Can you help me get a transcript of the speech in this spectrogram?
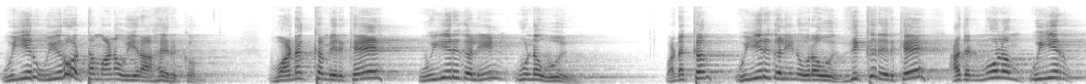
உயிர் உயிரோட்டமான உயிராக இருக்கும். வணக்கம் இருக்கே உயிர்களின் உணவு. வணக்கம். உயிர்களின் உறவு திக்கர் இருக்கே. அதன் மூலம் உயிர்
